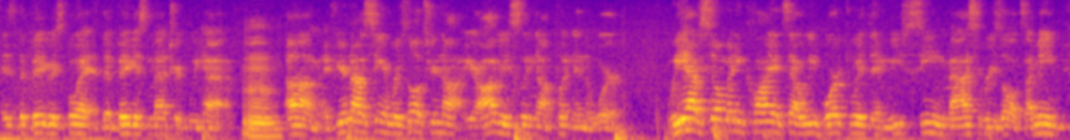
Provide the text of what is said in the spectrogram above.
is the biggest way, the biggest metric we have. Mm. Um, if you're not seeing results, you're not you're obviously not putting in the work. We have so many clients that we've worked with and we've seen massive results. I mean,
